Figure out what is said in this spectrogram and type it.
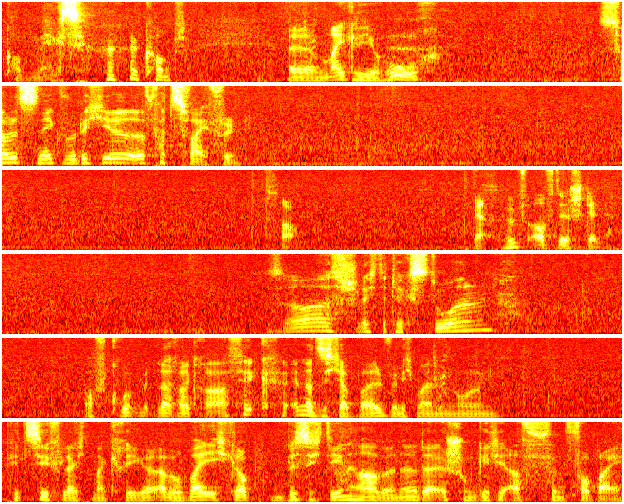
kommt Max, kommt äh, Michael hier hoch. Solid Snake würde hier äh, verzweifeln. So. Ja, hüpf auf der Stelle. So, schlechte Texturen. Aufgrund mittlerer Grafik. Ändert sich ja bald, wenn ich meinen neuen PC vielleicht mal kriege. Aber wobei, ich glaube, bis ich den habe, ne, da ist schon GTA 5 vorbei.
